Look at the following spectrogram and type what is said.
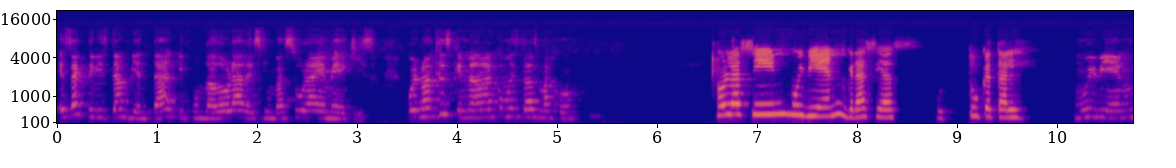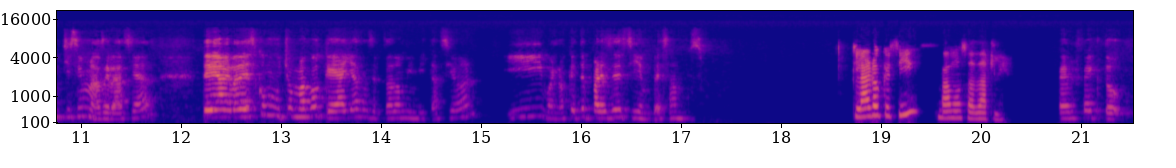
es activista ambiental y fundadora de Sin Basura MX. Bueno, antes que nada, ¿cómo estás, Majo? Hola, Sin, muy bien, gracias. ¿Tú qué tal? Muy bien, muchísimas gracias. Te agradezco mucho, Majo, que hayas aceptado mi invitación. Y bueno, ¿qué te parece si empezamos? Claro que sí, vamos a darle. Perfecto.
